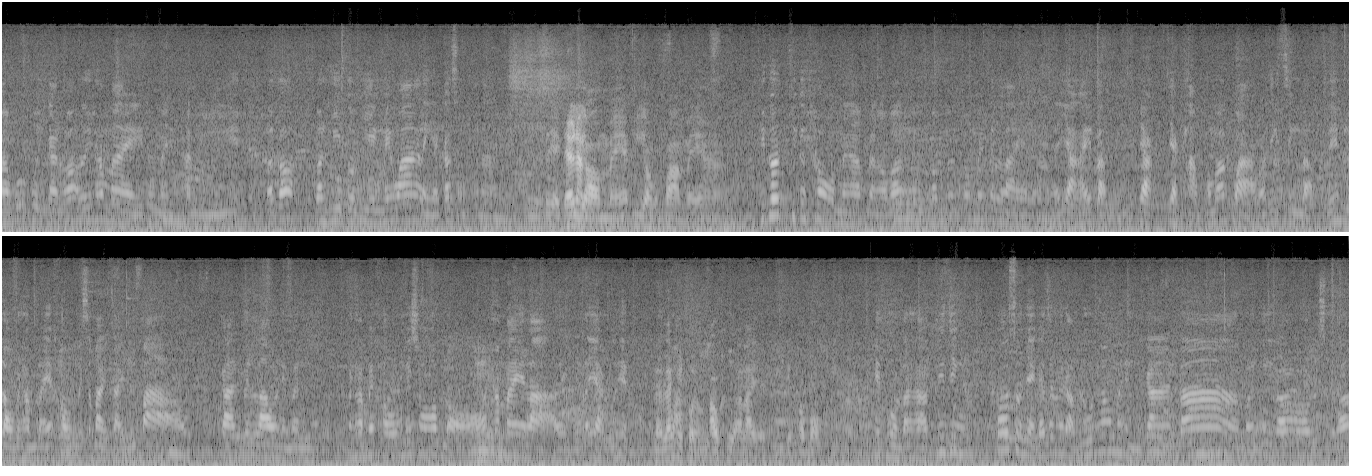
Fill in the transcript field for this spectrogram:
มาพูดคุยกันว่าเอ้ยทำไมทำไมถึงทำอย่างนี้ แล้วก็บางทีตัวพี่เองไม่ว่างอะไรเงี้ยก็ส่งทนาย ส่วนใหญ่แล้วหลัพี่ง ยอมไหมอะพี่ยอมความไหมอะ พี่ก็พี่ก็ชอบนะครับหมายความว่าเออก็ไม่ก็ไม่เป็นไรอะไรอย่างเงี้ยอยากให้แบบอยากอยากถามเขามากกว่าว่าจริงๆแบบเฮ้ยเราไปทำอะไรให้เขาไม่สบายใจหรือเปล่า การเป็นเราเนี่ยมันมันทำให้เขาไม่ชอบหรออืมทำไมล่ะอะไรอย่างเงี้ยเราอยากรู้เหตุผลแล้วแล้วเหตุผลของเขาคืออะไรอะพี่ที่เขาบอกพี่มาเหตุผลละครับจริงๆก็ส่วนใหญ่ก็จะเป็นแบบรู้เท่าไม่ถึงการบ้างบางทีก็รู้สึกว่า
